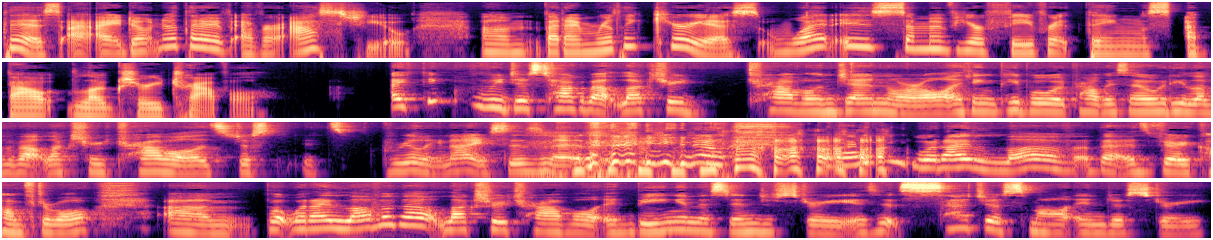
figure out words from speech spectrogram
this. I, I, don't know that I've ever asked you, um, but I'm really curious. What is some of your favorite things about luxury travel? I think we just talk about luxury travel in general, I think people would probably say, "Oh, what do you love about luxury travel?" It's just it's really nice, isn't it? you know, I think what I love about it's very comfortable. Um, but what I love about luxury travel and being in this industry is it's such a small industry.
